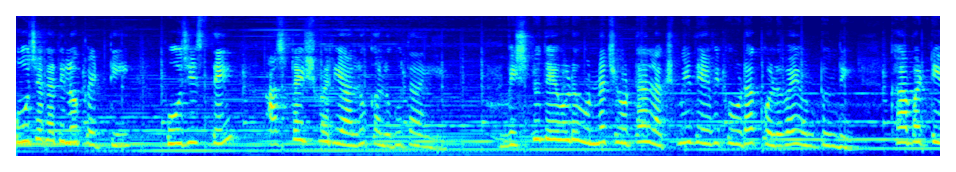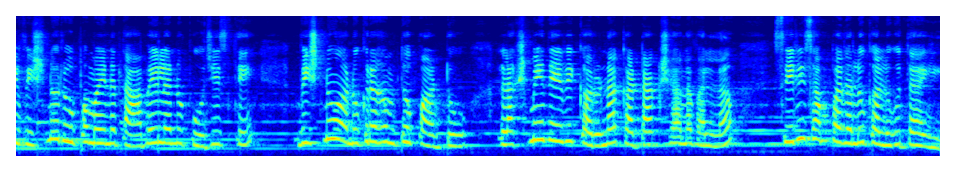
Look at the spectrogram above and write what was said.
పూజ గదిలో పెట్టి పూజిస్తే అష్టైశ్వర్యాలు కలుగుతాయి. విష్ణుదేవుడు ఉన్న చోట లక్ష్మీదేవి కూడా కొలువై ఉంటుంది. కాబట్టి విష్ణు రూపమైన తాబేలను పూజిస్తే విష్ణు అనుగ్రహంతో పాటు లక్ష్మీదేవి కరుణ కటాక్షాల వల్ల సిరి సంపదలు కలుగుతాయి.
